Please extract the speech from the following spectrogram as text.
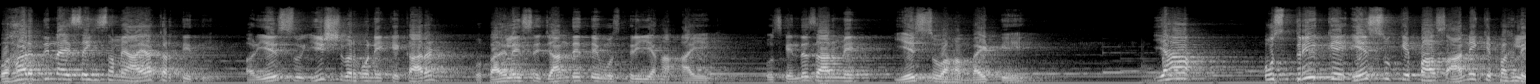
वो हर दिन ऐसे ही समय आया करती थी। और यीशु ईश्वर होने के कारण वो पहले से जान देते वो स्त्री यहाँ आएगी। उसके इंतज़ार में यीशु वहाँ बैठ गए यहाँ उस स्त्री के यीशु के पास आने के पहले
